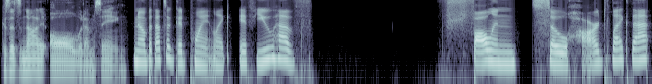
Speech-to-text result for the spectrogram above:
Because that's not at all what I'm saying. No, but that's a good point. Like, if you have fallen so hard like that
